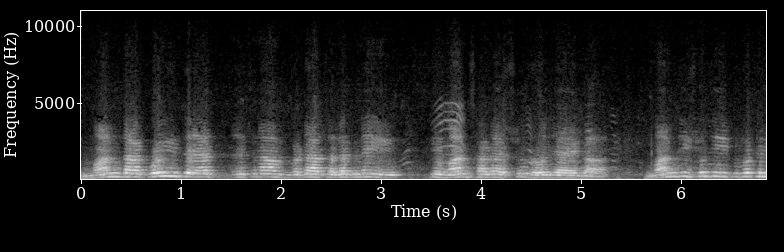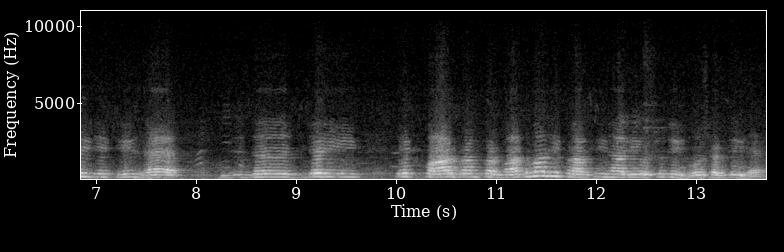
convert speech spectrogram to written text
ਮਨ ਦਾ ਕੋਈ ਇਤਨਾ ਵੱਡਾ ਤਲਕ ਨਹੀਂ ਕਿ ਮਨ ਸਾਡਾ ਸ਼ੁੱਧ ਹੋ ਜਾਏਗਾ। ਮਨ ਦੀ ਸ਼ੁੱਧੀ ਇੱਕ ਵੱਖਰੀ ਜੀ ਚੀਜ਼ ਹੈ ਜਿਹੜੀ ਇੱਕ ਪਾਰ ਬ੍ਰਹਮ ਪਰਮਾਤਮਾ ਦੀ ਪ੍ਰਾਪਤੀ ਨਾਲ ਹੀ ਉਹ ਸ਼ੁੱਧੀ ਹੋ ਸਕਦੀ ਹੈ।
